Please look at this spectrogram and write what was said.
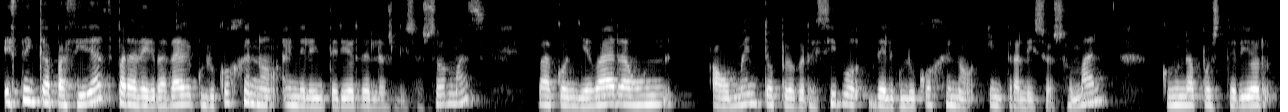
Esta incapacidad para degradar el glucógeno en el interior de los lisosomas va a conllevar a un aumento progresivo del glucógeno intralisosomal, con una posterior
